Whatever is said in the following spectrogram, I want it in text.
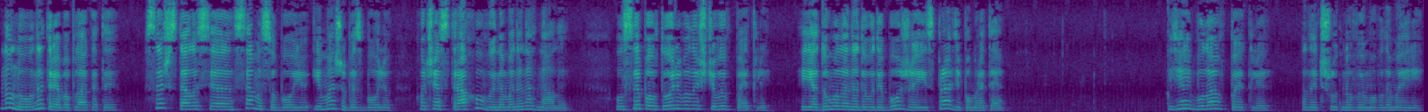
Ну ну, не треба плакати. Все ж сталося саме собою і майже без болю, хоча страху ви на мене нагнали. Усе повторювали, що ви в пеклі. Я думала, не доведе Боже, і справді помрете. Я й була в пеклі, ледь чутно вимовила Мері,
